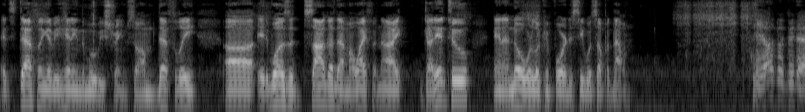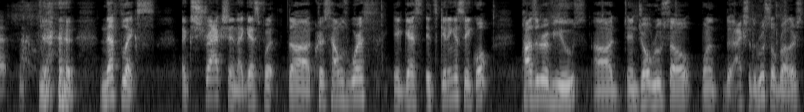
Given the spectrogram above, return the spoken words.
it's definitely gonna be hitting the movie stream. So I'm definitely. Uh, it was a saga that my wife and I got into, and I know we're looking forward to see what's up with that one. Yeah, I'll go do that. Netflix Extraction, I guess for the Chris Hemsworth, I guess it's getting a sequel. Positive reviews. Uh, and Joe Russo, one of the actually the Russo brothers,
